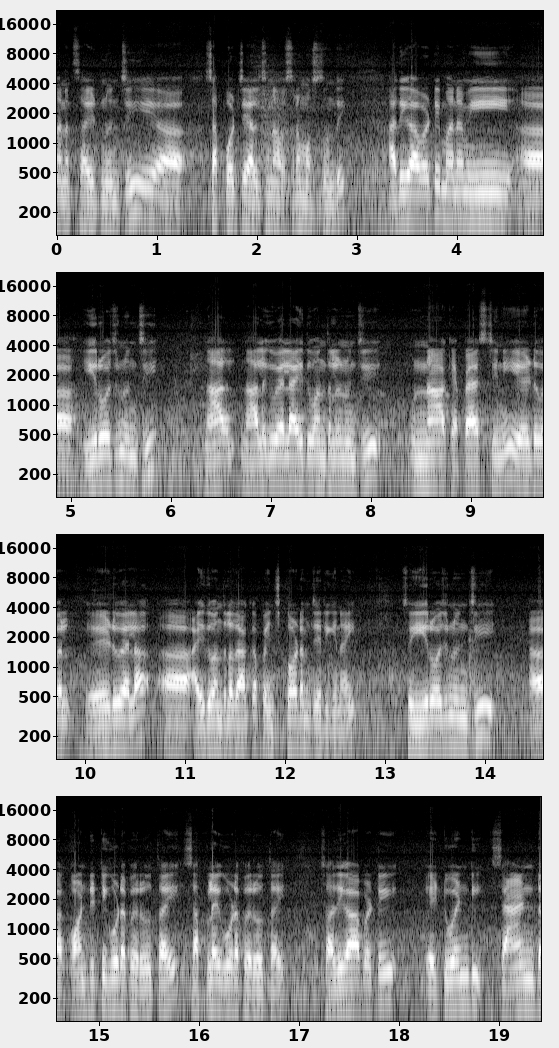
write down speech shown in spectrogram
మన సైడ్ నుంచి సపోర్ట్ చేయాల్సిన అవసరం వస్తుంది. అది కాబట్టి మనం ఈ ఈ రోజు నుంచి నాలుగు వేల ఐదు వందల నుంచి ఉన్న కెపాసిటీని ఏడు వేల ఏడు వేల ఐదు వందల దాకా పెంచుకోవడం జరిగినాయి. సో ఈ రోజు నుంచి క్వాంటిటీ కూడా పెరుగుతాయి సప్లై కూడా పెరుగుతాయి. సో అది కాబట్టి ఎటువంటి శాండ్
